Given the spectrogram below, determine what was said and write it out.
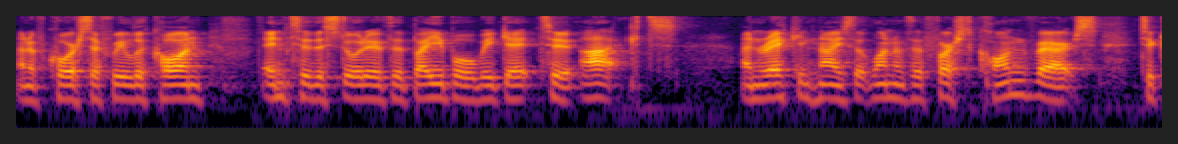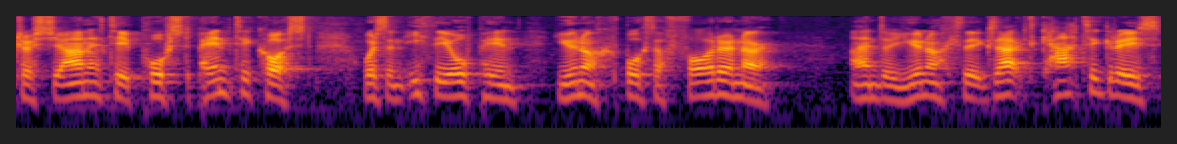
And of course, if we look on into the story of the Bible, we get to Acts and recognize that one of the first converts to Christianity post Pentecost was an Ethiopian eunuch, both a foreigner and a eunuch, the exact categories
